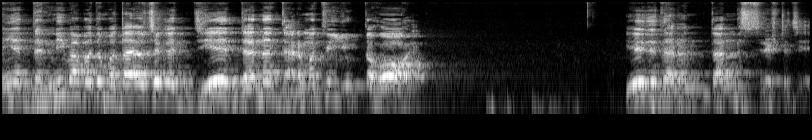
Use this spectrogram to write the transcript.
અહીંયા ધનની બાબતો બતાવ્યો છે કે જે ધન ધર્મથી યુક્ત હોય, એ જ ધન ધન શ્રેષ્ઠ છે.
